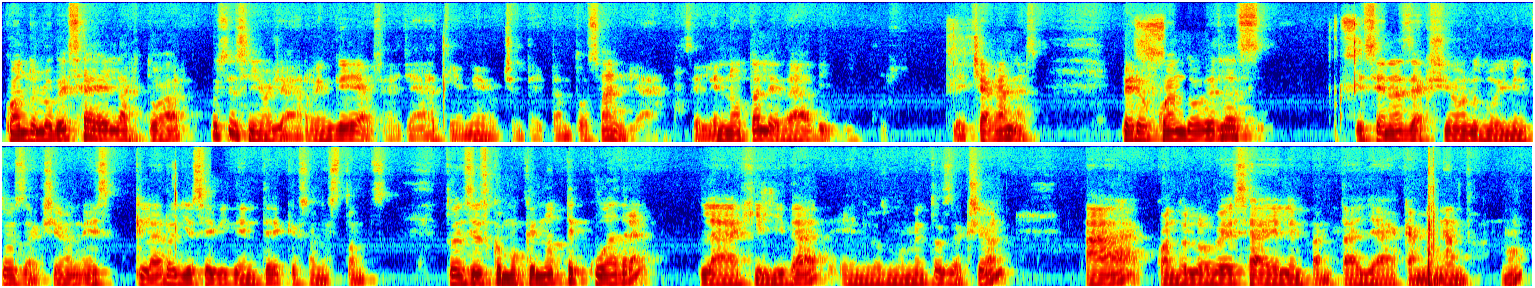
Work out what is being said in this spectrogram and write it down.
cuando lo ves a él actuar, pues el señor ya renguea, o sea, ya tiene ochenta y tantos años, ya se le nota la edad y, le echa ganas. Pero cuando ves las escenas de acción, los movimientos de acción, es claro y es evidente que son stunts. Entonces, como que no te cuadra la agilidad en los momentos de acción a cuando lo ves a él en pantalla caminando, ¿no?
